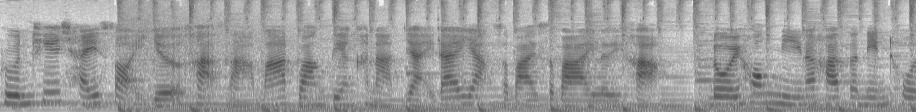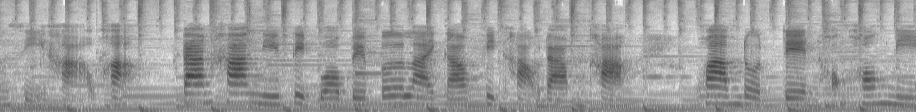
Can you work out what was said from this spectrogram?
พื้นที่ใช้สอยเยอะค่ะ สามารถวางเตียงขนาดใหญ่ได้อย่างสบายๆเลยค่ะ โดยห้องนี้นะคะจะเน้นโทนสีขาวค่ะ ด้านข้างนี้ติดวอลเปเปอร์ลายกราฟิกขาวดำค่ะ ความโดดเด่นของห้องนี้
